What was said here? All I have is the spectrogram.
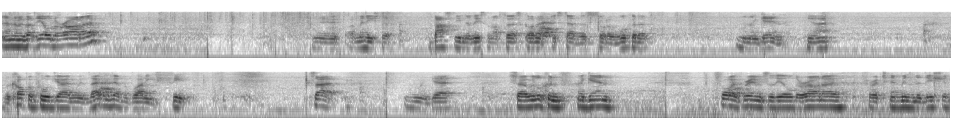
And then we've got the Eldorado. Yeah, I managed to bust into this when I first got it, just have a sort of look at it. And again, you know, the copper pull jug with that did have a bloody fit. So, there we go. So we're looking again 5 grams of the Eldorado for a 10 minute edition.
